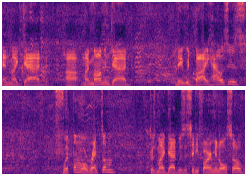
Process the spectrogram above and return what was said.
and my dad, uh, my mom and dad, they would buy houses, flip them or rent them, because my dad was a city fireman also.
